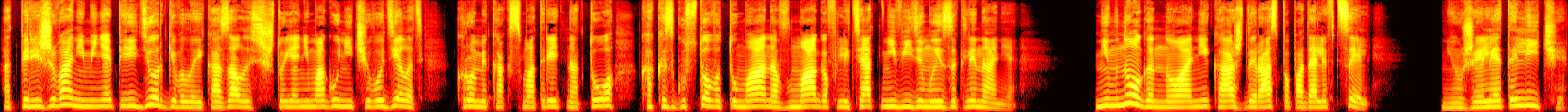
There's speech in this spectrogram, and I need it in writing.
От переживаний меня передергивало, и казалось, что я не могу ничего делать, кроме как смотреть на то, как из густого тумана в магов летят невидимые заклинания. Немного, но они каждый раз попадали в цель. Неужели это личи?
